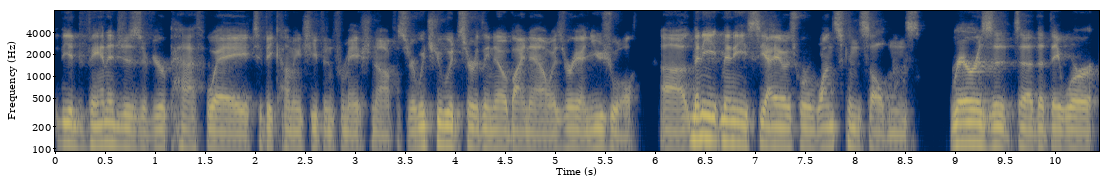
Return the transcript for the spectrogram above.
the advantages of your pathway to becoming chief information officer, which you would certainly know by now is very unusual. Uh, many many CIOs were once consultants. Rare is it uh, that they were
